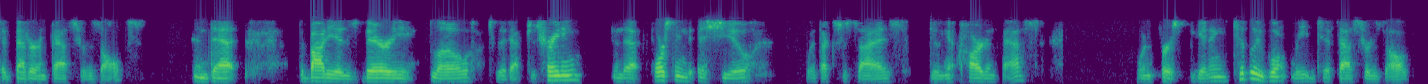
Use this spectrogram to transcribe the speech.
to better and faster results. And that the body is very slow to adapt to training, and that forcing the issue with exercise, doing it hard and fast, when first beginning typically won't lead to faster results,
